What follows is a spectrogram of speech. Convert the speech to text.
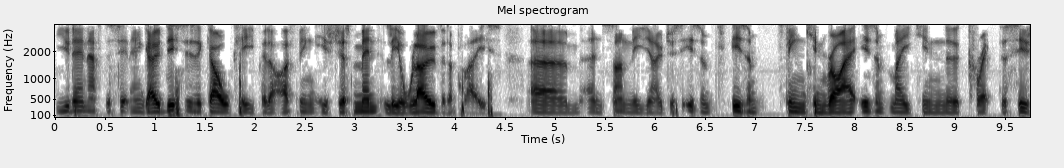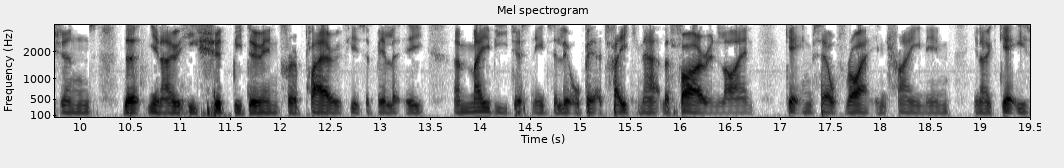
you then have to sit there and go, this is a goalkeeper that I think is just mentally all over the place, um, and suddenly you know just isn't isn't thinking right, isn't making the correct decisions that you know he should be doing for a player of his ability, and maybe he just needs a little bit of taking out the firing line get himself right in training, you know, get his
